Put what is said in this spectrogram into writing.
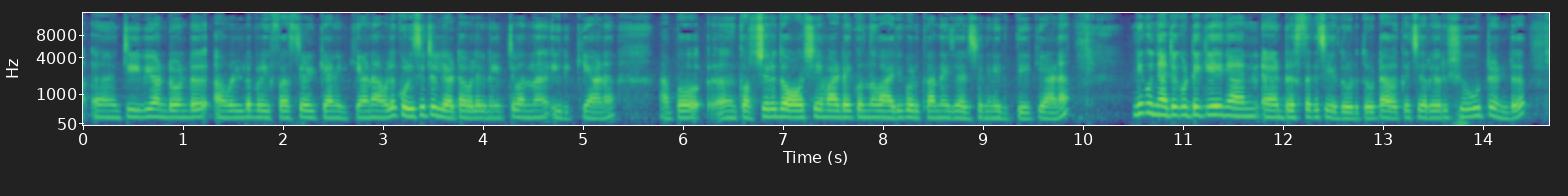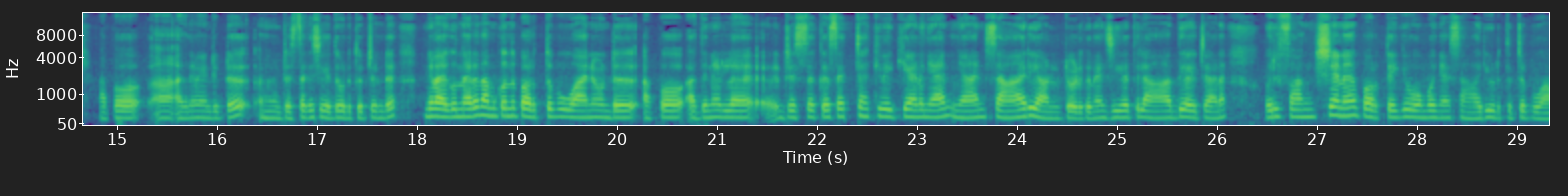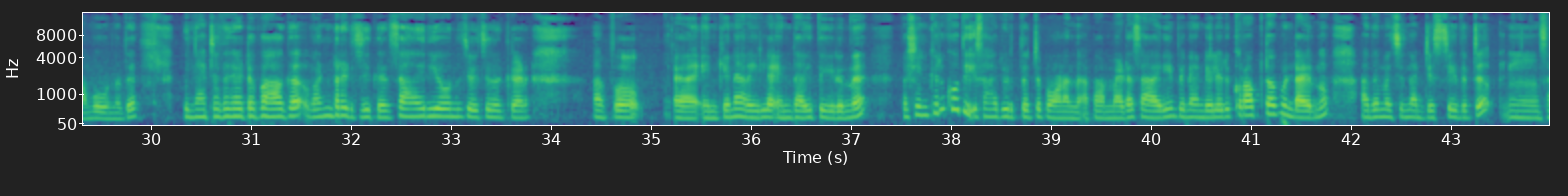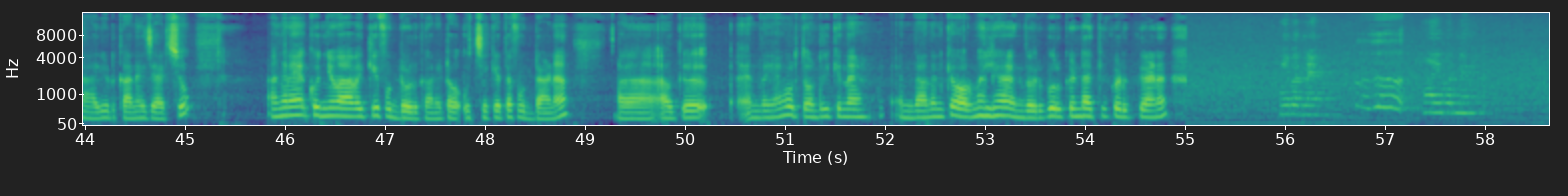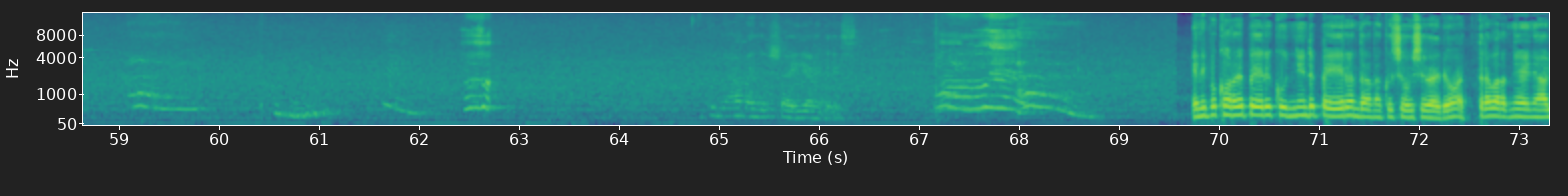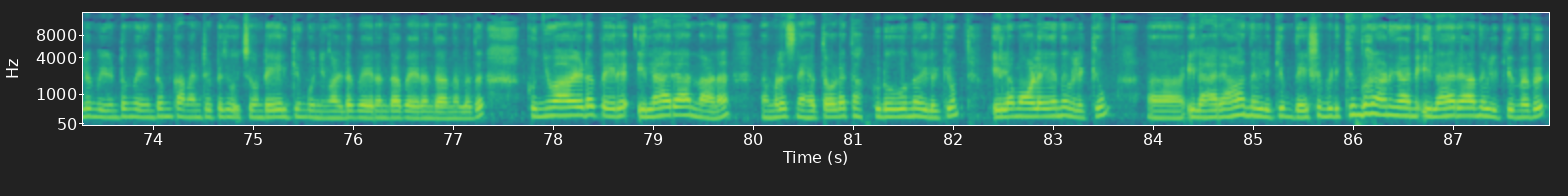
ടി വി കണ്ടുകൊണ്ട് അവളുടെ ബ്രേക്ക്ഫാസ്റ്റ് കഴിക്കാനിരിക്കുകയാണ്. അവൾ കുളിച്ചിട്ടില്ല കേട്ടോ. അവൾ എണീറ്റ് വന്ന് ഇരിക്കുകയാണ്. അപ്പോൾ കുറച്ചൊരു ദോശയും വടയൊക്കെ ഒന്ന് വാരി കൊടുക്കാമെന്ന് വിചാരിച്ച് ഇരുത്തിയേക്കാണ് ഇനി കുഞ്ഞാറ്റക്കുട്ടിക്ക് ഞാൻ ഡ്രസ്സൊക്കെ ചെയ്ത് കൊടുത്തു കേട്ടോ. അവൾക്ക് ചെറിയൊരു ഷൂട്ട് ഉണ്ട്. അപ്പോൾ അതിന് വേണ്ടിയിട്ട് ഡ്രസ്സൊക്കെ ചെയ്ത് കൊടുത്തിട്ടുണ്ട്. പിന്നെ വൈകുന്നേരം നമുക്കൊന്ന് പുറത്ത് പോകാനും ഉണ്ട്. അപ്പോൾ അതിനുള്ള ഡ്രസ്സൊക്കെ സെറ്റാക്കി വെക്കുകയാണ് ഞാൻ. ഞാൻ സാരിയാണ് കേട്ടോ എടുക്കുന്നത് ഞാൻ ജീവിതത്തിൽ ആദ്യമായിട്ടാണ് ഒരു ഫംഗ്ഷന് പുറത്തേക്ക് പോകുമ്പോൾ ഞാൻ സാരി ഉടുത്തിട്ട് പോകാൻ പോകുന്നത്. കുഞ്ഞാറ്റത് കേട്ടപ്പോൾ ആകെ വണ്ടറടിച്ച് നിൽക്കുക സാരിയോ എന്ന് ചോദിച്ച് നിൽക്കുകയാണ് അപ്പോൾ എനിക്ക് തന്നെ അറിയില്ല എന്തായി തീരുന്ന്. പക്ഷെ എനിക്കൊരു കൊതി സാരി എടുത്തിട്ട് പോകണമെന്ന് അപ്പം അമ്മയുടെ സാരിയും പിന്നെ എന്റെ ഒരു ക്രോപ്പ് ടോപ്പ് ഉണ്ടായിരുന്നു. അതും വെച്ചൊന്ന് അഡ്ജസ്റ്റ് ചെയ്തിട്ട് സാരി എടുക്കാമെന്ന് വിചാരിച്ചു. അങ്ങനെ കുഞ്ഞുവാവയ്ക്ക് ഫുഡ് കൊടുക്കുകയാണ് കേട്ടോ ഉച്ചയ്ക്കത്തെ ഫുഡാണ് അവൾക്ക് എന്താ ഞാൻ കൊടുത്തോണ്ടിരിക്കുന്നത് എന്താന്ന് എനിക്ക് ഓർമ്മയില്ല. എന്തോ ഒരു കുറുക്കുണ്ടാക്കി കൊടുക്കുകയാണ് നീ ഷൈ ആണ് ഗ്രേസ് ഇനിയിപ്പോൾ കുറേ പേര് കുഞ്ഞിന്റെ പേരെന്താന്നൊക്കെ ചോദിച്ചു വരും. എത്ര പറഞ്ഞു കഴിഞ്ഞാലും വീണ്ടും വീണ്ടും കമന്റ് ഇട്ട് ചോദിച്ചുകൊണ്ടേയിരിക്കും കുഞ്ഞുങ്ങളുടെ പേരെന്താ പേരെന്താ എന്നുള്ളത് കുഞ്ഞുമാവയുടെ പേര് ഇലാര എന്നാണ്. നമ്മൾ സ്നേഹത്തോടെ തക്കുടു എന്ന് വിളിക്കും ഇളമോളെ എന്ന് വിളിക്കും. ഇലാര എന്ന് വിളിക്കും ദേഷ്യം പിടിക്കുമ്പോഴാണ് ഞാൻ ഇലാര എന്ന് വിളിക്കുന്നത്.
